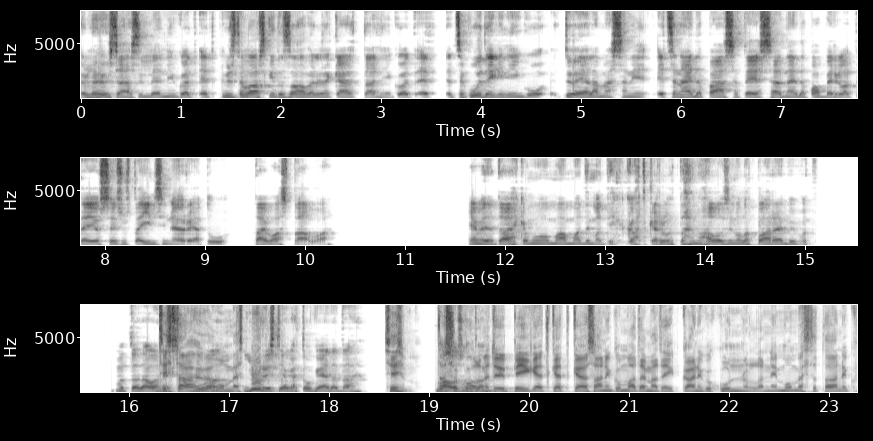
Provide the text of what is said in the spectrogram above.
löysää silleen, niin kuin, että, että kyllä sitä laskinta saa välillä käyttää, niin kuin, että, että, että se kuitenkin niin kuin, työelämässä, niin että sä näitä päässä tee, sä näitä paperilla tee, jos ei susta insinööriä tuu tai vastaavaa. Ja mitä, tämä on ehkä mun omaa matematiikkatkeruutta, mä haluaisin olla parempi, mutta, mutta tuota, onneksi siis on hyvä, mun mielestä... juristi, joka tukee tätä. Siis tässä on kolme tyyppiä, ket, ketkä osaa niinku matematiikkaa niinku kunnolla, niin mun mielestä tämä on, niinku,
